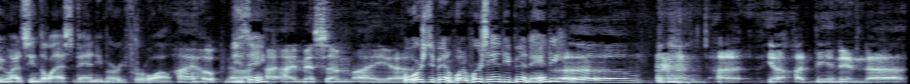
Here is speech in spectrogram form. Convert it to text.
we might have seen the last of Andy Murray for a while. I hope not. You think? I, I miss him. I. Uh, But where's he been? Where, where's Andy been? Andy? um, uh, you know, I've been in uh,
